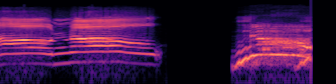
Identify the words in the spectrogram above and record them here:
Oh no! No!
